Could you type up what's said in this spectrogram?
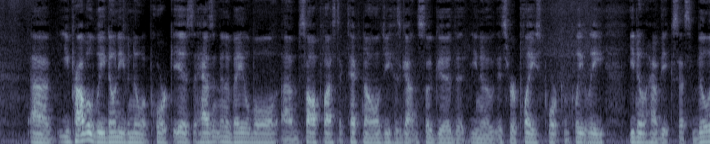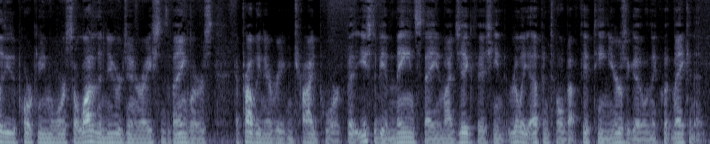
uh, you probably don't even know what pork is. It hasn't been available. Um, soft plastic technology has gotten so good that, you know, it's replaced pork completely. You don't have the accessibility to pork anymore. So a lot of the newer generations of anglers have probably never even tried pork. But it used to be a mainstay in my jig fishing really up until about 15 years ago when they quit making it.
